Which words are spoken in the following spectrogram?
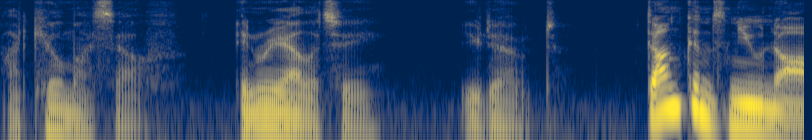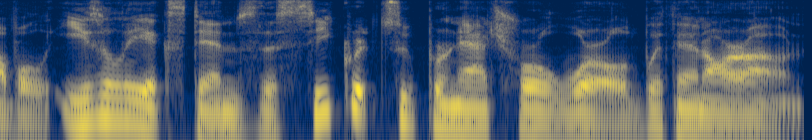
I'd kill myself. In reality, you don't. Duncan's new novel easily extends the secret supernatural world within our own.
